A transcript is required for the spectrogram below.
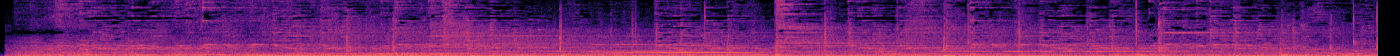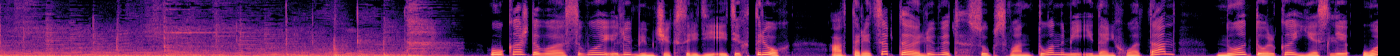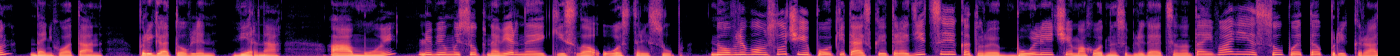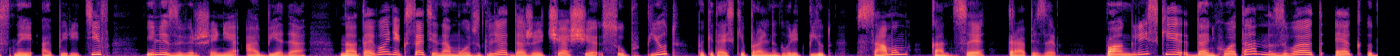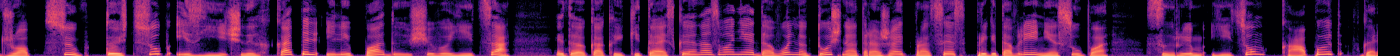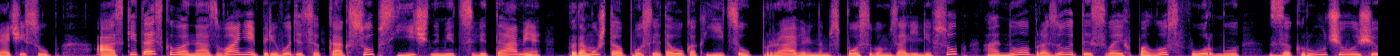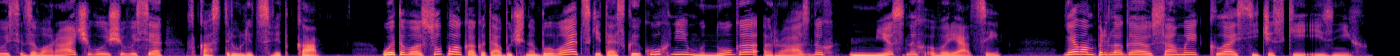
У каждого свой любимчик среди этих трех. Автор рецепта любит суп с вантонами и даньхуатан, но только если он, даньхуатан, приготовлен верно. А мой любимый суп, наверное, кисло-острый суп. Но в любом случае, по китайской традиции, которая более чем охотно соблюдается на Тайване, суп – это прекрасный аперитив или завершение обеда. На Тайване, кстати, на мой взгляд, даже чаще суп пьют, по-китайски правильно говорить пьют, в самом конце трапезы. По-английски даньхуатан называют egg drop soup, то есть суп из яичных капель или падающего яйца. Это, как и китайское название, довольно точно отражает процесс приготовления супа. Сырым яйцом капают в горячий суп. А с китайского название переводится как суп с яичными цветами потому что после того, как яйцо правильным способом залили в суп, оно образует из своих полос форму закручивающегося, заворачивающегося в кастрюле цветка. У этого супа, как это обычно бывает, с китайской кухни много разных местных вариаций. Я вам предлагаю самый классический из них.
